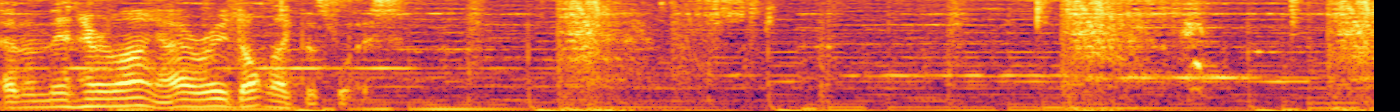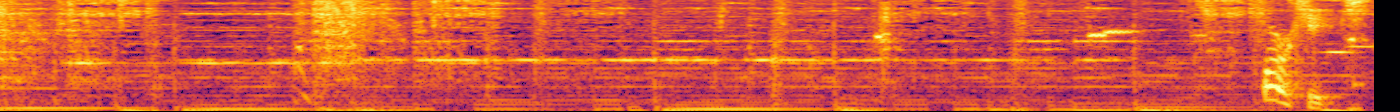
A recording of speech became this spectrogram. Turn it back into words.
Haven't been here long. and I already don't like this place. Four keys.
